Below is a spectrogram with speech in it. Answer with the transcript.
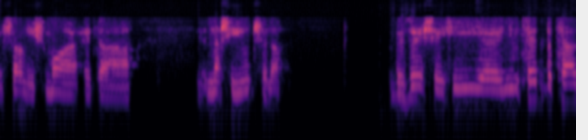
אפשר לשמוע את הנשיות שלה. בזה שהיא נמצאת בצד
